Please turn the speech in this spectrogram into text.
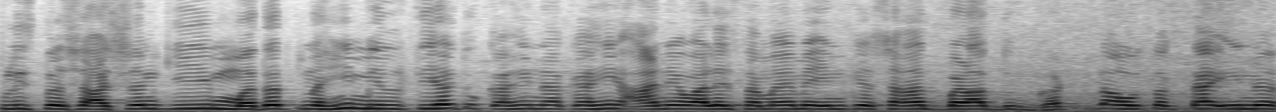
पुलिस प्रशासन की मदद नहीं मिलती है तो कहीं ना कहीं आने वाले समय में इनके साथ बड़ा दुर्घटना हो सकता है। इन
